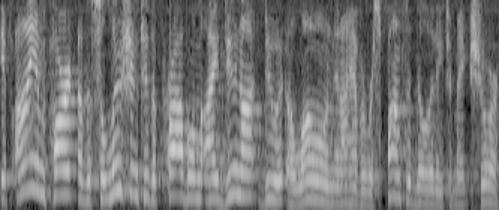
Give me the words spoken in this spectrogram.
if I am part of the solution to the problem, I do not do it alone, and I have a responsibility to make sure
